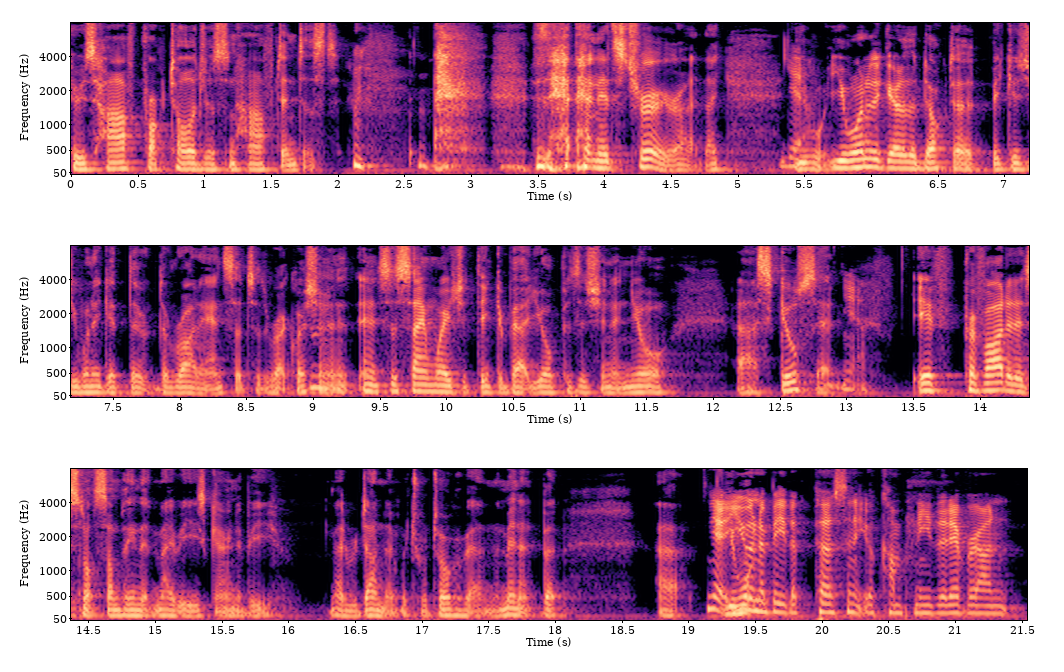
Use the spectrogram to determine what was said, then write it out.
who's half proctologist and half dentist, and it's true, right? Like Yeah. you you wanted to go to the doctor because you want to get the, the right answer to the right question, and, and it's the same way you should think about your position and your uh, skill set Yeah. if provided it's not something that maybe is going to be made redundant, which we'll talk about in a minute, but uh, Yeah, you, wa- want to be the person at your company that everyone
